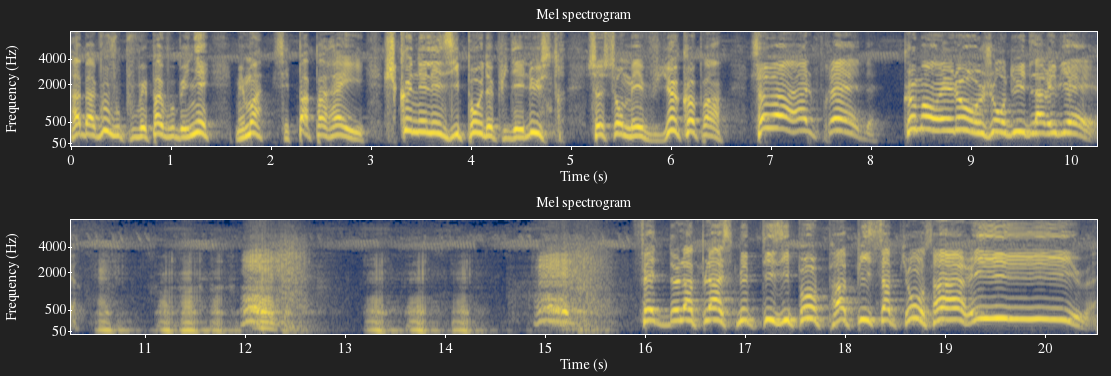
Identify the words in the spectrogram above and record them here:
Ah bah vous, vous pouvez pas vous baigner, mais moi, c'est pas pareil. Je connais les hippos depuis des lustres. Ce sont mes vieux copains. Ça va, Alfred? Comment est l'eau aujourd'hui de la rivière? Faites de la place, mes petits hippos, Papy Sapion, ça arrive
